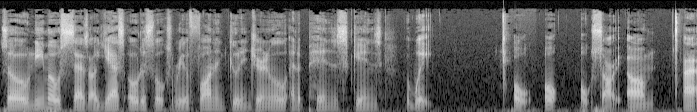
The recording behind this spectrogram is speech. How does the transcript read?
So Nemo says, uh, yes, Otis looks really fun and good in general, and the pin skins. Wait, oh, oh, oh, sorry. Um, I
